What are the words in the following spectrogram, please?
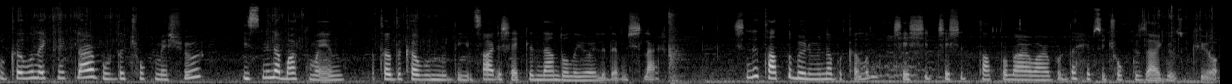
Bu kavun ekmekler burada çok meşhur. İsmine bakmayın. Tadı kavunlu değil. Sadece şeklinden dolayı öyle demişler. Şimdi tatlı bölümüne bakalım. Çeşit çeşit tatlılar var burada. Hepsi çok güzel gözüküyor.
